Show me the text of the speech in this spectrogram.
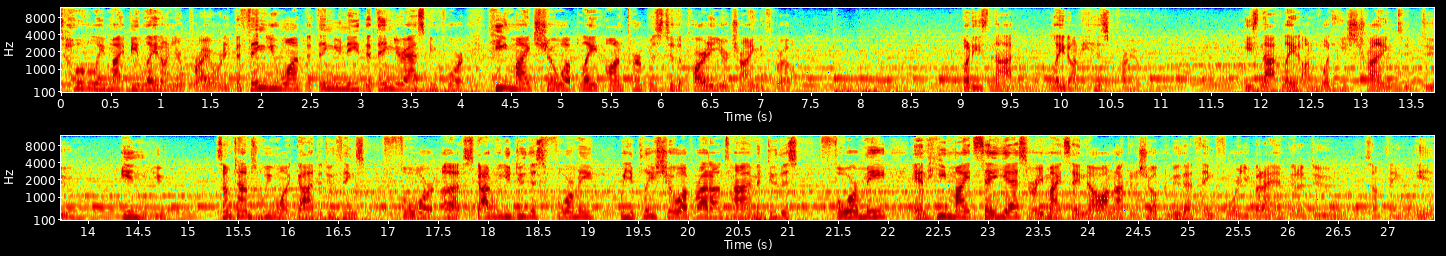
Totally might be late on your priority. The thing you want, the thing you need, the thing you're asking for, he might show up late on purpose to the party you're trying to throw. But he's not late on his priority. He's not late on what he's trying to do in you. Sometimes we want God to do things for us. God, will you do this for me? Will you please show up right on time and do this for me? And He might say yes, or He might say no, I'm not going to show up and do that thing for you, but I am going to do something in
